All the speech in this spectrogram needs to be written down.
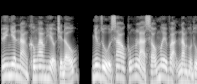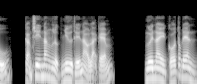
Tuy nhiên nàng không am hiểu chiến đấu, nhưng dù sao cũng là 60 vạn năm hồn thú, cảm chi năng lực như thế nào lại kém. Người này có tóc đen,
